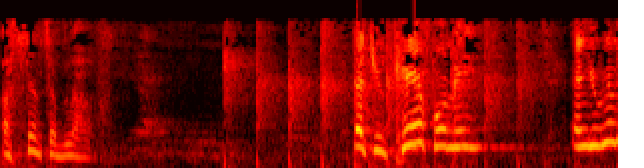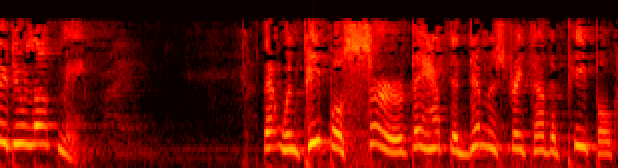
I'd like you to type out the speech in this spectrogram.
a sense of love. That you care for me and you really do love me. That when people serve, they have to demonstrate to other people,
